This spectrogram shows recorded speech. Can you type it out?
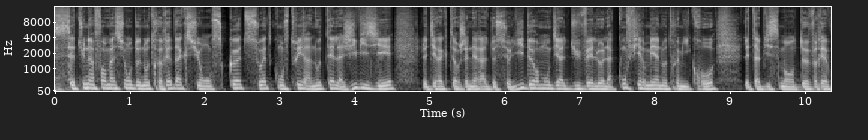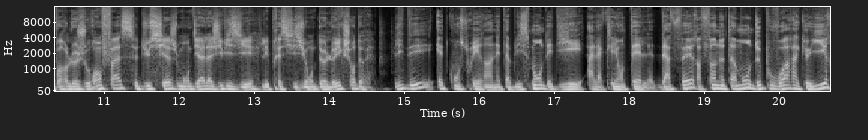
C'est une information de notre rédaction. Scott souhaite construire un hôtel à Givisier. Le directeur général de ce leader mondial du vélo l'a confirmé à notre micro. L'établissement devrait voir le jour en face du siège mondial à Givisier. Les précisions de Loïc Chorderet. L'idée est de construire un établissement dédié à la clientèle d'affaires afin notamment de pouvoir accueillir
